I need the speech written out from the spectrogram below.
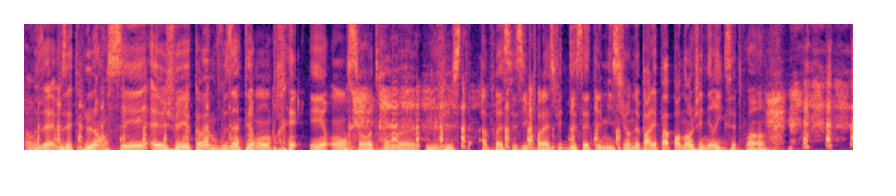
Vous êtes, vous êtes lancé. Je vais quand même vous interrompre et on se retrouve juste après ceci pour la suite de cette émission. Ne parlez pas pendant le générique cette fois. Hein.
